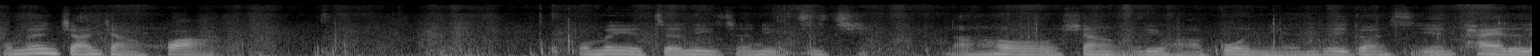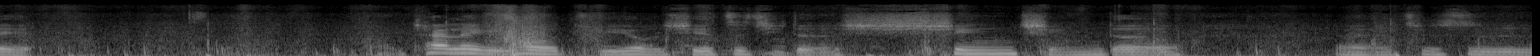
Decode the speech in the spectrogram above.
我们讲讲话，我们也整理整理自己。然后像丽华过年这一段时间太累了，太累以后也有一些自己的心情的，呃，就是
